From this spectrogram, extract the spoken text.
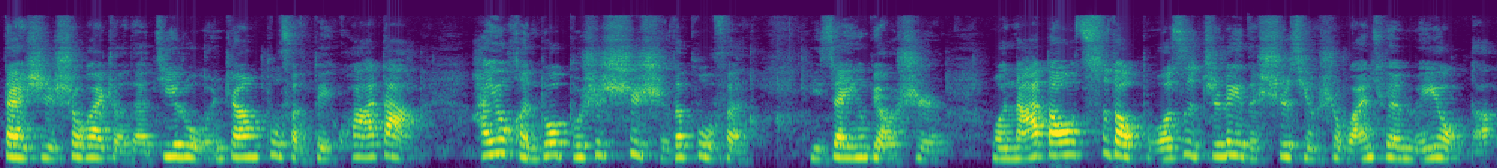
但是受害者的记录文章部分被夸大，还有很多不是事实的部分。李在英表示，我拿刀刺到脖子之类的事情是完全没有的，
